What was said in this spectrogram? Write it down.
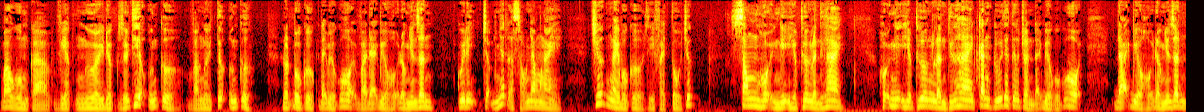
bao gồm cả việc người được giới thiệu ứng cử và người tự ứng cử Luật bầu cử đại biểu Quốc hội và đại biểu Hội đồng Nhân dân quy định chậm nhất là 65 ngày trước ngày bầu cử thì phải tổ chức xong hội nghị hiệp thương lần thứ hai. Hội nghị hiệp thương lần thứ hai căn cứ theo tiêu chuẩn đại biểu của Quốc hội, đại biểu Hội đồng Nhân dân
